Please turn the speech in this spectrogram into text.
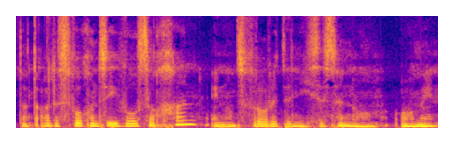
dat alles volgens U wil sal gaan en ons vra dit in Jesus se naam. Amen.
